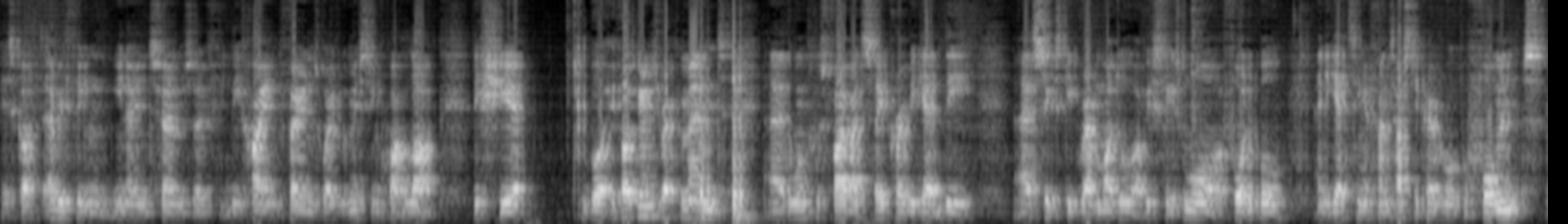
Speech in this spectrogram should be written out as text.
It's got everything, you know, in terms of the high-end phones where we're missing quite a lot this year. But if I was going to recommend uh, the OnePlus 5, I'd say probably get the uh, 60 gram model. Obviously, it's more affordable and you're getting a fantastic overall performance.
